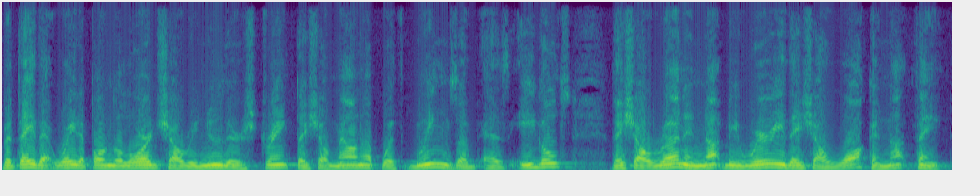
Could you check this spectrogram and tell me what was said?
But they that wait upon the Lord shall renew their strength. They shall mount up with wings of, as eagles. They shall run and not be weary. They shall walk and not faint.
